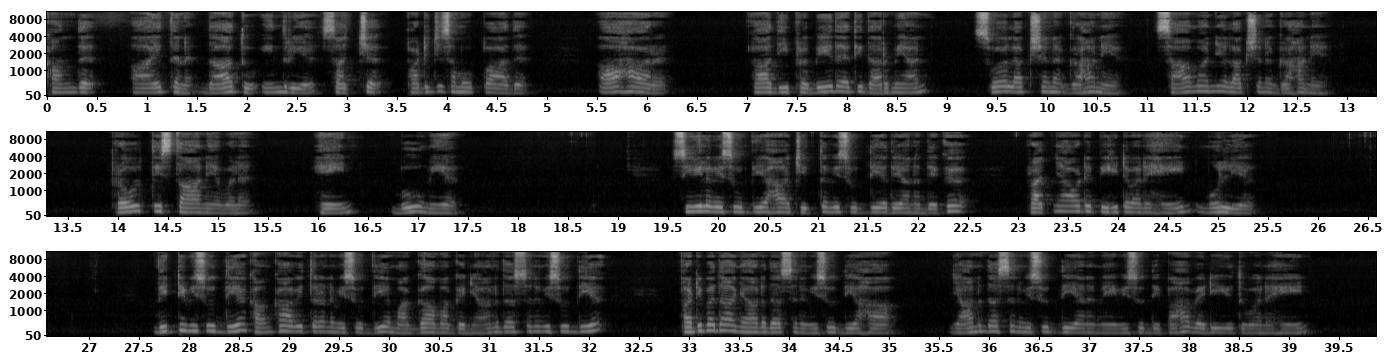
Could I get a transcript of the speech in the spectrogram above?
කන්ද ආයතන ධාතු ඉන්ද්‍රිය සච්ච පටිච්ච සමුප්පාද ආහාර ආදී ප්‍රභේද ඇති ධර්මයන් ස්වලක්ෂණ ග්‍රහණය සාමාන්‍ය ලක්ෂණ ග්‍රහණය ප්‍රවෘත්ති ස්ථානය වන හේයින් භූමිය සීල විසුද්ධිය හා චිත්ත විසුද්ධියද යන දෙක ප්‍රඥාවට පිහිටවන හේයින් මුල්‍ය. දිට්ඨි විසුද්ධිය කාංකා විතරණ විසුද්ධිය මග්ගා මග්ග ඥාන දර්ශන විසුද්ධිය පටිපදා ඥාන දර්ශන විසුද්ධිය හා ඥාන දර්ශන විසුද්ධිය යන මේ විසුද්ධි පහ වැඩි යුතු වන හේයින්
